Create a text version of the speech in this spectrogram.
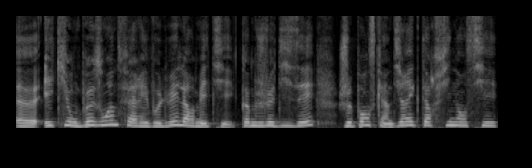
et qui ont besoin de faire évoluer leur métier. Comme je le disais, je pense qu'un directeur financier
